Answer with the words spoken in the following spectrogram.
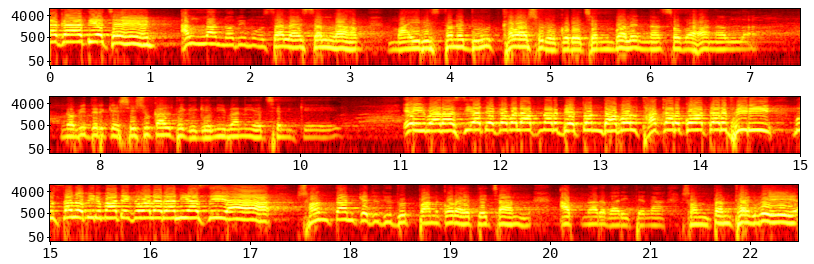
লাগা দিয়েছেন আল্লাহ নবী মুসা সালাম মায়ের স্তনে দুধ খাওয়া শুরু করেছেন। বলেন না সোবাহান আল্লাহ নবীদেরকে শিশুকাল থেকে জ্ঞানী বানিয়েছেন কে? এইবার আসিয়া দেখে বলে, আপনার বেতন ডাবল থাকার কোয়ার্টার ফ্রি। মুসানবীর মা দেখে বলে, রানী আসিয়া, সন্তানকে যদি দুধ পান করাইতে চান, আপনার বাড়িতে না, সন্তান থাকবে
